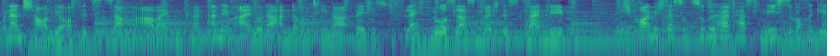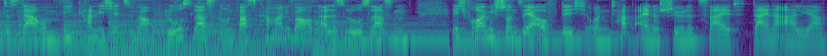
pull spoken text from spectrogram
und dann schauen wir, ob wir zusammenarbeiten können an dem einen oder anderen Thema, welches du vielleicht loslassen möchtest in deinem Leben. Ich freue mich, dass du zugehört hast. Nächste Woche geht es darum, wie kann ich jetzt überhaupt loslassen und was kann man überhaupt alles loslassen. Ich freue mich schon sehr auf dich und hab eine schöne Zeit. Deine Alia.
